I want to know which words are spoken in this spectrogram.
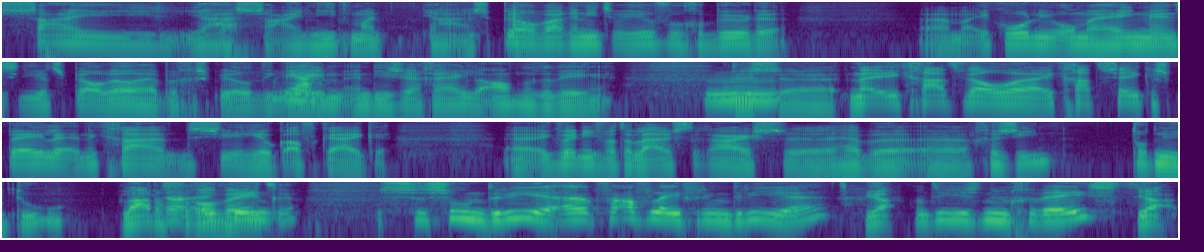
saai, ja saai niet, maar ja, een spel waarin niet zo heel veel gebeurde. Eh, maar ik hoor nu om me heen mensen die het spel wel hebben gespeeld, die Ja. game, en die zeggen hele andere dingen. Mm. Dus eh, nee, ik ga het wel, eh, ik ga het zeker spelen en ik ga de serie ook afkijken. Ik weet niet wat de luisteraars hebben gezien tot nu toe. Laat het Ja, vooral ik denk- weten. Seizoen 3, of aflevering 3, hè? Ja. Want die is nu geweest. Ja.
